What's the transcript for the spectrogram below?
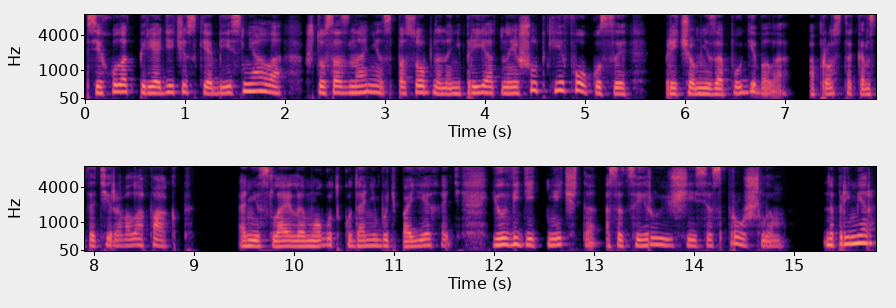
психолог периодически объясняла, что сознание способно на неприятные шутки и фокусы, причем не запугивала, а просто констатировала факт. Они с Лайлой могут куда-нибудь поехать и увидеть нечто, ассоциирующееся с прошлым. Например,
